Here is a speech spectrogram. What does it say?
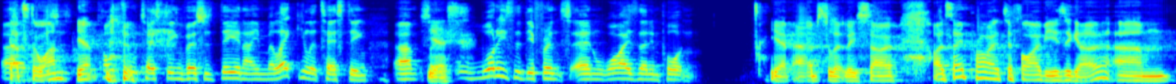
Uh, That's the one. Yeah. cultural testing versus DNA molecular testing. Um, so yes. what is the difference and why is that important? Yeah, absolutely. So I'd say prior to five years ago, um,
